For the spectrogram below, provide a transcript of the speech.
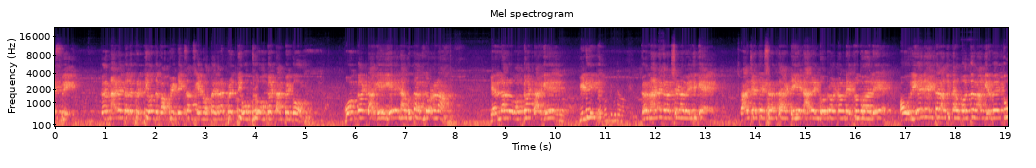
S B ಕರ್ನಾಟಕದಲ್ಲಿ ಪ್ರತಿಯೊಂದು ಕಾಂಪಿಟೇಟಿವ್ ಎಕ್ಸಾಮ್ಸ್ ಏನು ಓದ್ತಾ ಇದ್ದಾರೆ? ಪ್ರತಿಯೊಬ್ರು ಒಗ್ಗಟ್ಟಾಗಬೇಕು. ಒಗ್ಗಟ್ಟಾಗಿ ಏನಾಗುತ್ತೋ ಅಂತ ನೋಡೋಣ. ಎಲ್ಲರೂ ಒಗ್ಗಟ್ಟಾಗಿ ಇಡೀ ಕರ್ನಾಟಕ ರಕ್ಷಣಾ ವೇದಿಕೆ ರಾಜ್ಯಾಧ್ಯಕ್ಷರಂತ ಟಿ. ನಾರಾಯಣಗೌಡರು ಅವರ ನೇತೃತ್ವದಲ್ಲಿ ಅವ್ರು ಏನ್ ಹೇಳ್ತಾರೆ ಅದಕ್ಕೆ ನಾವು ಬದ್ಧರಾಗಿರ್ಬೇಕು.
